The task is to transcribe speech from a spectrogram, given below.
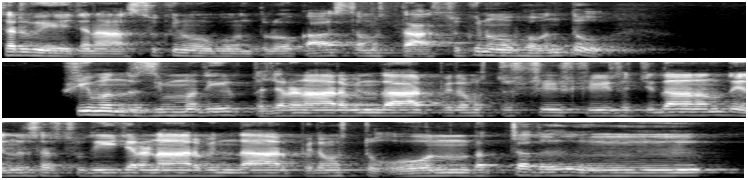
ಸರ್ವೇ ಜನ ಸುಖಿನೋ ಭವಂತು. ಲೋಕಾ ಸಮಸ್ತ ಸುಖಿನೋ ಭವಂತು. ಶ್ರೀಮಂತ ಸಿಂಹತೀರ್ಥ ಚರಣಾರವಿಂದಾರ್ಪಿತಮಸ್ತು ಶ್ರೀ ಶ್ರೀ ಸಚ್ಚಿದಾನಂದ ಎಂದು ಸರಸ್ವತಿ ಚರಣಾರವಿಂದಾರ್ಪಿತಮಸ್ತು ಓಂ ತತ್ಸತ್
